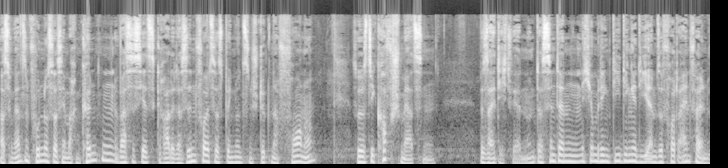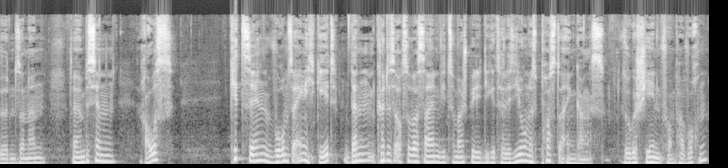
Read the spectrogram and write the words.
aus dem ganzen Fundus, was wir machen könnten, was ist jetzt gerade das Sinnvollste, was bringt uns ein Stück nach vorne, so dass die Kopfschmerzen beseitigt werden. Und das sind dann nicht unbedingt die Dinge, die einem sofort einfallen würden, sondern ein bisschen rauskitzeln, worum es eigentlich geht. Dann könnte es auch sowas sein wie zum Beispiel die Digitalisierung des Posteingangs. So geschehen vor ein paar Wochen.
